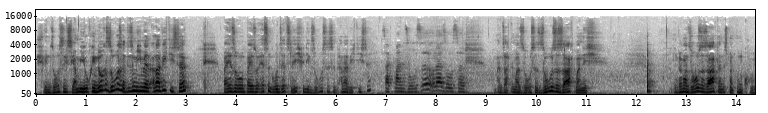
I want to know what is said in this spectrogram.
Schön soßig. Sie haben hier auch genug Soße. Das ist nämlich immer das Allerwichtigste. Bei so, bei so Essen grundsätzlich finde ich Soße ist das Allerwichtigste. Sagt man Soße oder Soße? Man sagt immer Soße. Soße sagt man nicht. Und wenn man Soße sagt, dann ist man uncool.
